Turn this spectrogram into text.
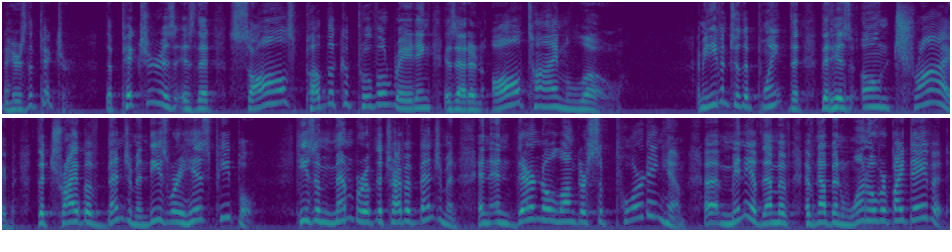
Now, here's the picture. The picture is, is that Saul's public approval rating is at an all time low. I mean, even to the point that, that his own tribe, the tribe of Benjamin, these were his people. He's a member of the tribe of Benjamin, and, and they're no longer supporting him. Uh, many of them have, have now been won over by David.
